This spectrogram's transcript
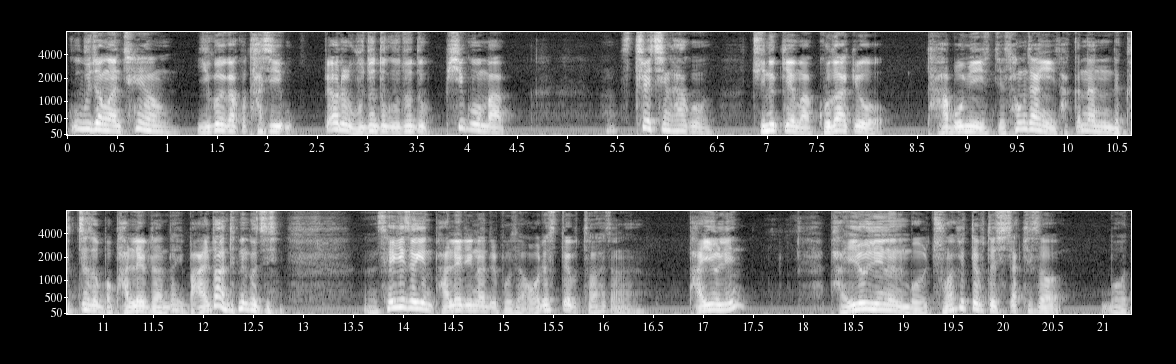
꾸부정한 체형, 이걸 갖고 다시 뼈를 우두둑 우두둑 피고 막 스트레칭 하고 뒤늦게 막 고등학교 다 몸이 이제 성장이 다 끝났는데 그때서 뭐 발레를 한다? 말도 안 되는 거지. 어, 세계적인 발레리나들 보세요. 어렸을 때부터 하잖아. 바이올린? 바이올린은 뭐 중학교 때부터 시작해서 뭐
